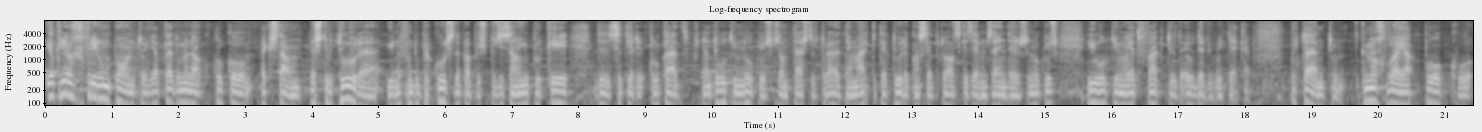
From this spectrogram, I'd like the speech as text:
Eu queria referir um ponto, e há bocado o Manuel colocou a questão da estrutura e, no fundo, do percurso da própria exposição e o porquê de se ter colocado, portanto, o último núcleos, exposição está estruturada, tem uma arquitetura conceptual, se quisermos, em 10 núcleos, e o último é, de facto, o da biblioteca. Portanto, como eu revelei há pouco,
